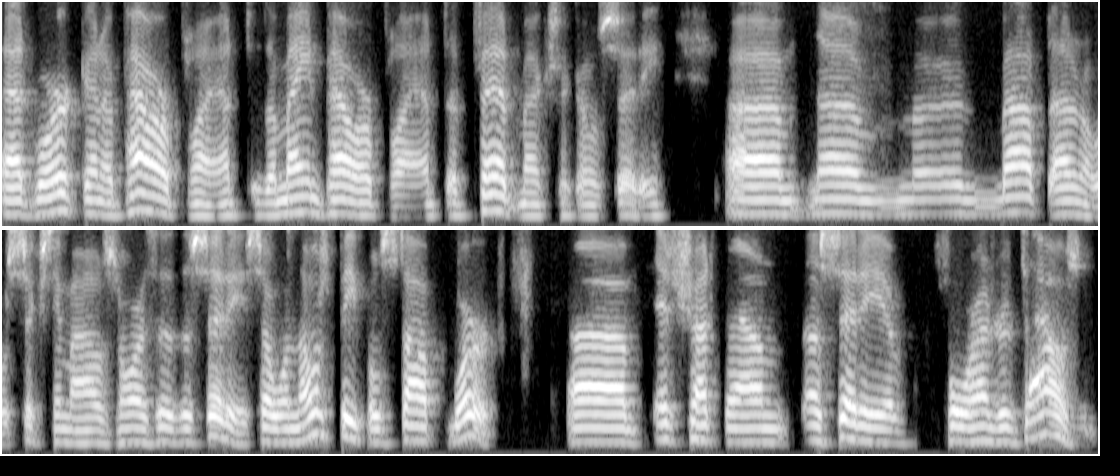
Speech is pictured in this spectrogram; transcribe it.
at work in a power plant, the main power plant that fed Mexico City, um, um, about, I don't know, 60 miles north of the city. So when those people stopped work, uh, it shut down a city of 400,000.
